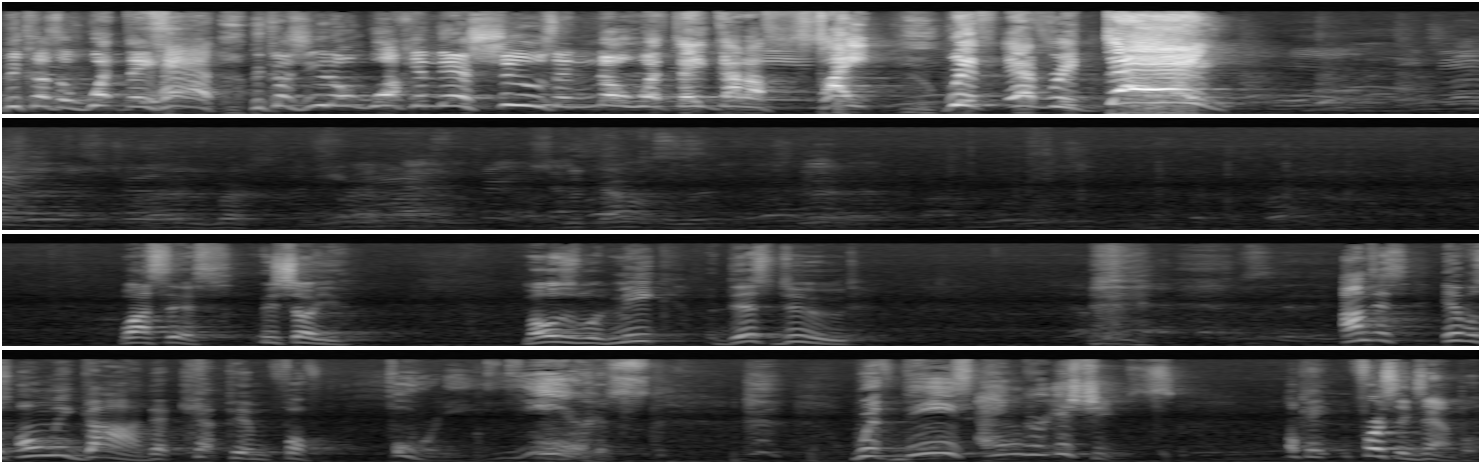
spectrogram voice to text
because of what they have, because you don't walk in their shoes and know what they got to fight with every day. Watch this. Let me show you. Moses was meek, this dude, I'm just, it was only God that kept him for 40 years with these anger issues. Okay, first example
